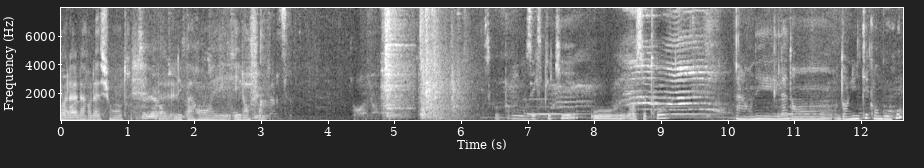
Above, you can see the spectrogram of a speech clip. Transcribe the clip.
voilà, la relation entre les parents et, et l'enfant. vous nous expliquer où on se trouve Alors on est là dans, dans l'unité kangourou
